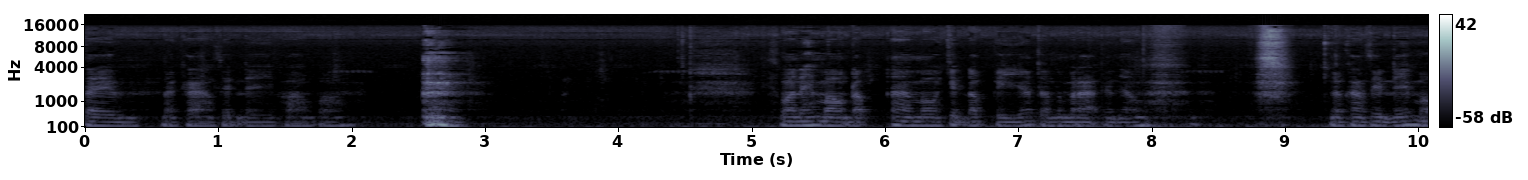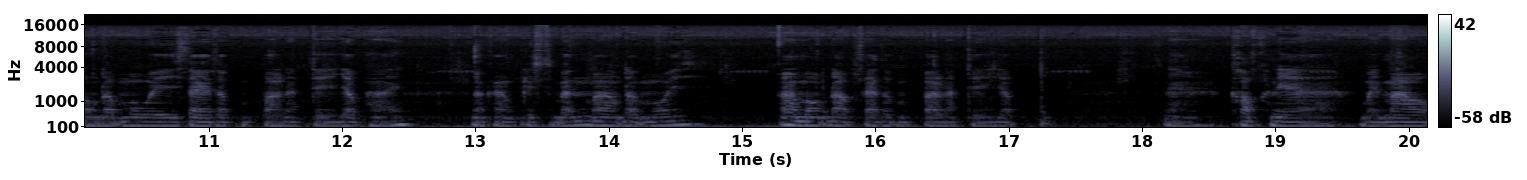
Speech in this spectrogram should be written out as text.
សេមនៅខាងសេតនីផងបងស្មើនេះម៉ោង10ម៉ោង7:12តាមសម្រាប់ទាំងខ្ញុំនៅខាងសេតនីម៉ោង11:47នាទីយប់ហើយនៅ ខាង Brisbane ម៉ោង11អម៉ោង10:47នាទីយប់ណាខុសគ្នា1ម៉ោង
